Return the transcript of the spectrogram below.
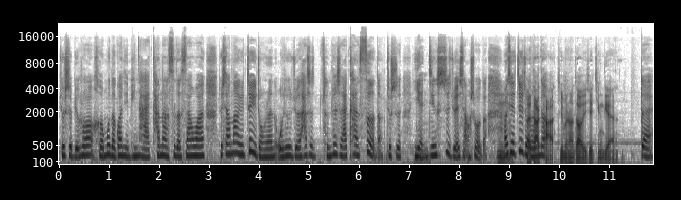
就是比如说和睦的观景平台、喀纳斯的三湾，就相当于这。种人，我就是觉得他是纯粹是来看色的，就是眼睛视觉享受的，而且这种人的基本上到一些景点，对。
